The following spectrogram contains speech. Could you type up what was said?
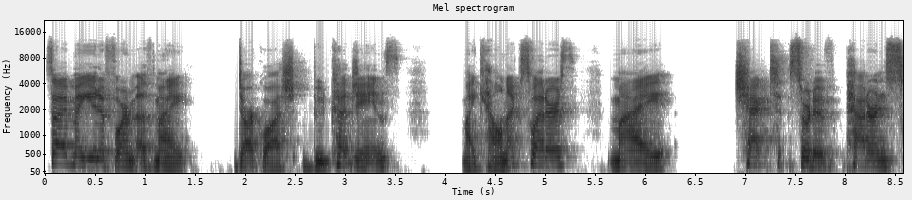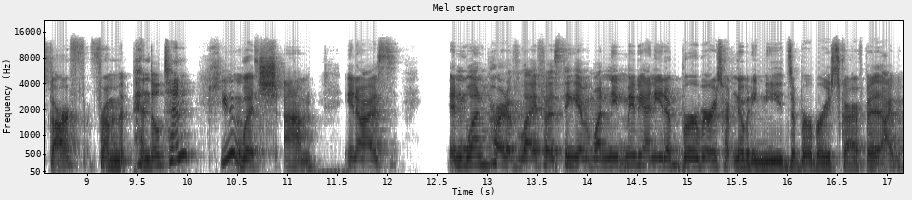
So i have my uniform of my dark wash boot cut jeans my neck sweaters my checked sort of pattern scarf from Pendleton. Cute. Which, um, you know, I was in one part of life, I was thinking of one, maybe I need a Burberry scarf. Nobody needs a Burberry scarf, but I've,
